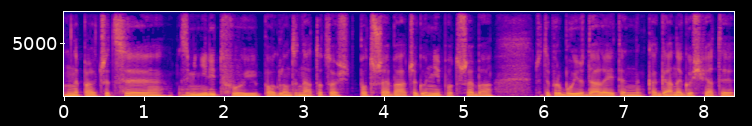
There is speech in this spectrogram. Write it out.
Nepalczycy zmienili twój pogląd na to, coś potrzeba, czego nie potrzeba. Czy ty próbujesz dalej ten kaganego światy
